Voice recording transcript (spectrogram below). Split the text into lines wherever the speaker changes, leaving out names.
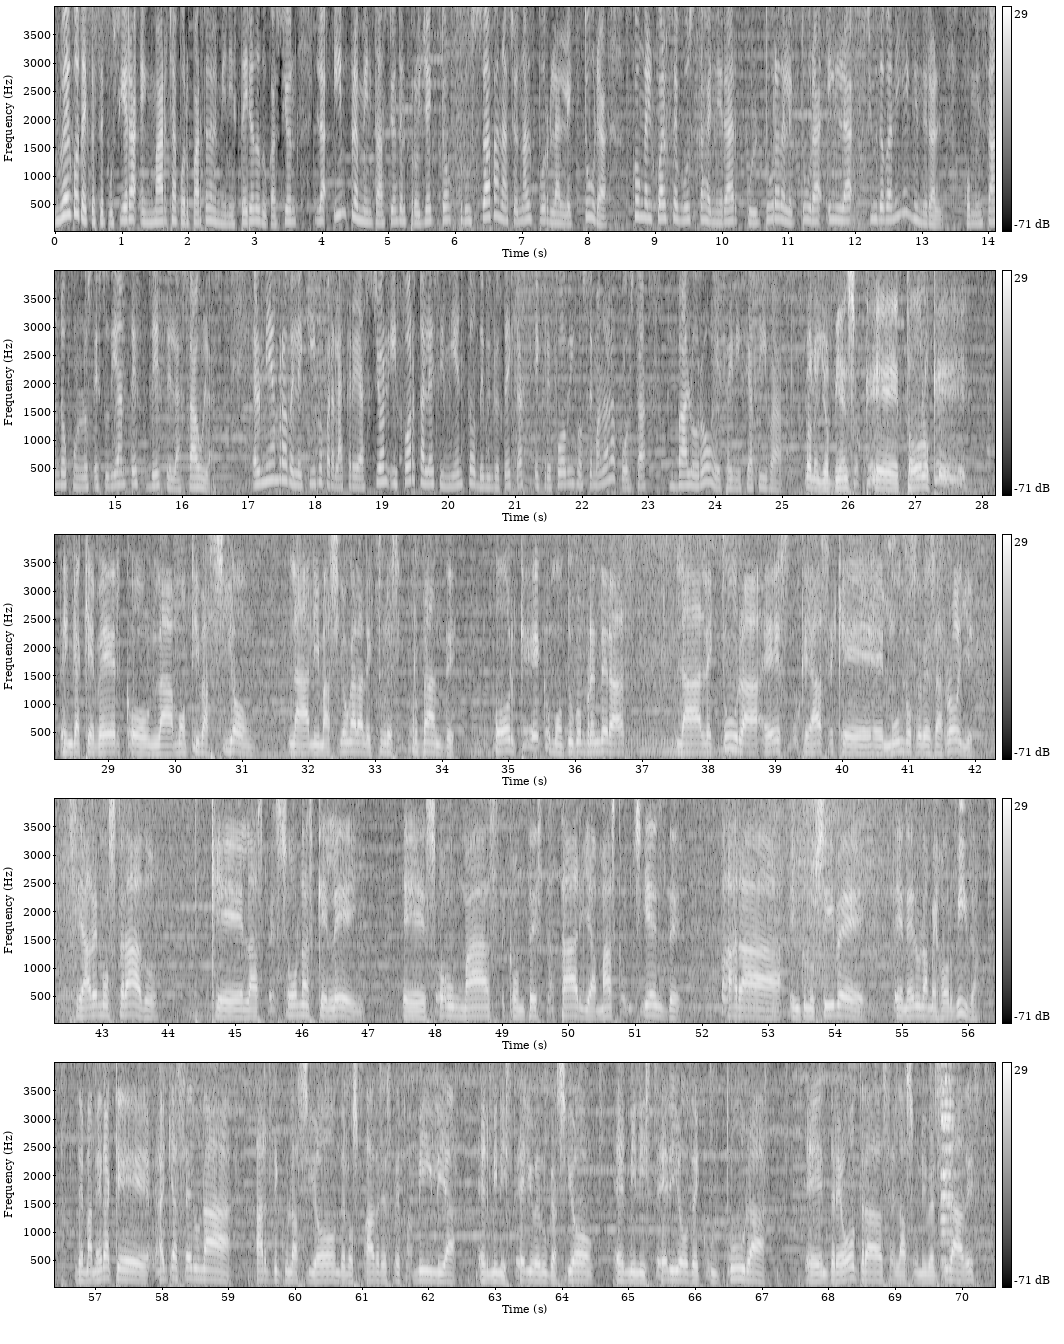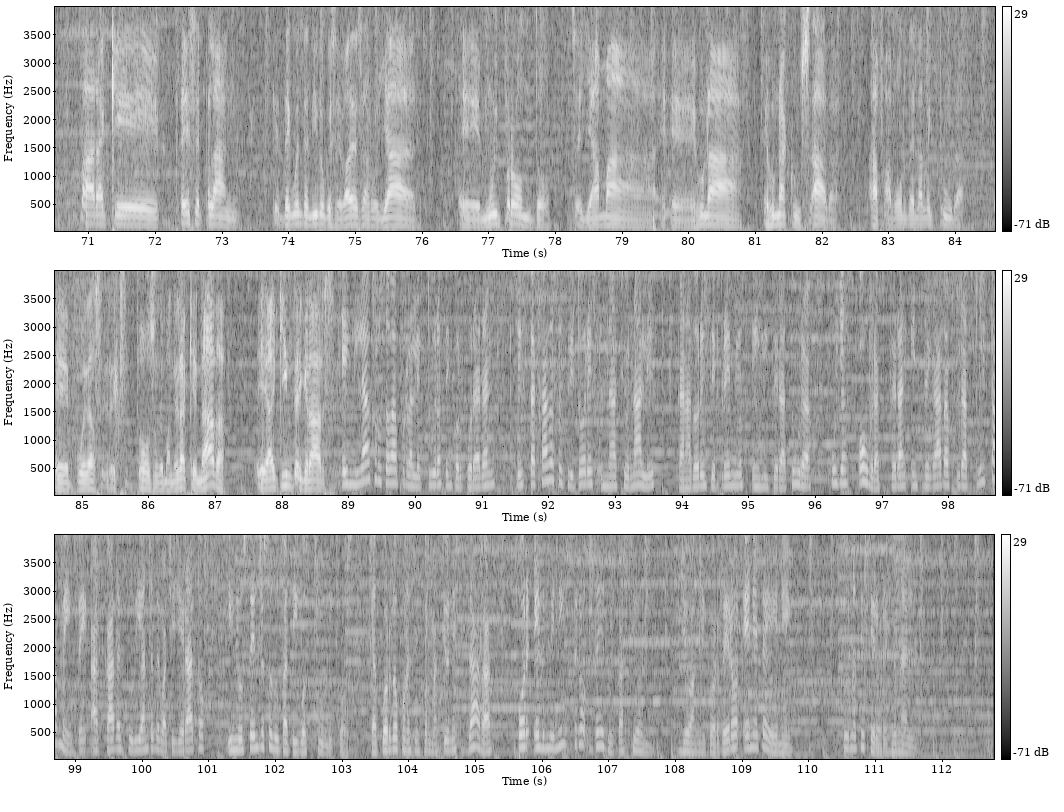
luego de que se pusiera en marcha por parte del Ministerio de Educación la implementación del proyecto Cruzada Nacional por la Lectura, con el cual se busca generar cultura de lectura en la ciudadanía en general, comenzando con los estudiantes desde las aulas. El miembro del equipo para la creación y fortalecimiento de bibliotecas Ecrefobi, José Manuel Acosta, valoró esta iniciativa.
Bueno, yo pienso que todo lo que tenga que ver con la motivación, la animación a la lectura es importante, porque como tú comprenderás, la lectura es lo que hace que el mundo se desarrolle. Se ha demostrado que las personas que leen eh, son más contestatarias, más conscientes para inclusive tener una mejor vida. De manera que hay que hacer una articulación de los padres de familia, el Ministerio de Educación, el Ministerio de Cultura, entre otras las universidades, para que ese plan, que tengo entendido que se va a desarrollar eh, muy pronto, se llama, eh, eh, es, una, es una cruzada a favor de la lectura, pueda ser exitoso, de manera que nada, hay que integrarse.
En la cruzada por la lectura se incorporarán destacados escritores nacionales, ganadores de premios en literatura, cuyas obras serán entregadas gratuitamente a cada estudiante de bachillerato en los centros educativos públicos, de acuerdo con las informaciones dadas por el ministro de Educación, Joanny Cordero, NTN, su noticiero regional.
